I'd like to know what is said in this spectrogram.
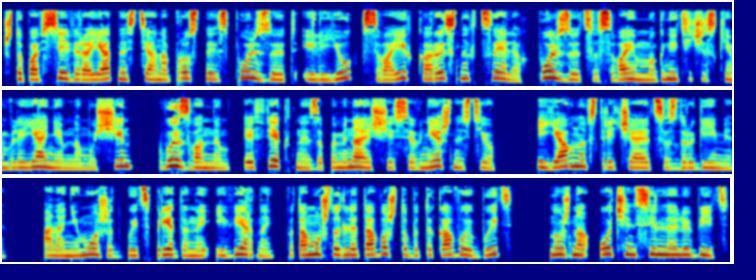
что, по всей вероятности, она просто использует Илью в своих корыстных целях, пользуется своим магнетическим влиянием на мужчин, вызванным эффектной запоминающейся внешностью и явно встречается с другими. Она не может быть преданной и верной, потому что для того, чтобы таковой быть, Нужно очень сильно любить,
